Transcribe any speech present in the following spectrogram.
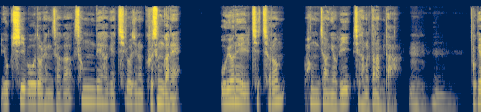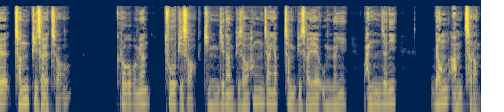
65돌 행사가 성대하게 치러지는 그 순간에 우연의 일치처럼 황장엽이 세상을 떠납니다. 음. 음. 북의 전 비서였죠. 그러고 보면 두 비서, 김기남 비서, 황장엽 전 비서의 운명이 완전히 명암처럼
